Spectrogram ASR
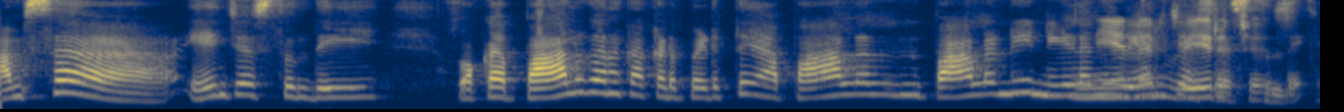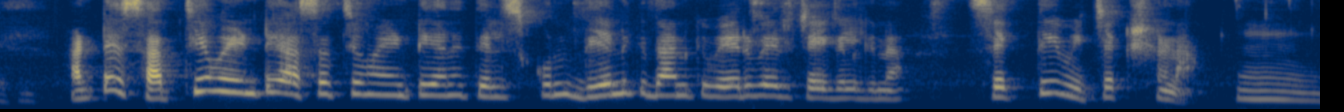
హంస ఏం చేస్తుంది? ఒక పాలు గనక అక్కడ పెడితే ఆ పాలని పాలని నీళ్ళని వేరు చేసేస్తుంది. చేస్తుంది. అంటే సత్యం ఏంటి అసత్యం ఏంటి అని తెలుసుకుని దేనికి దానికి వేరు వేరు చేయగలిగిన శక్తి విచక్షణ. ఉమ్.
